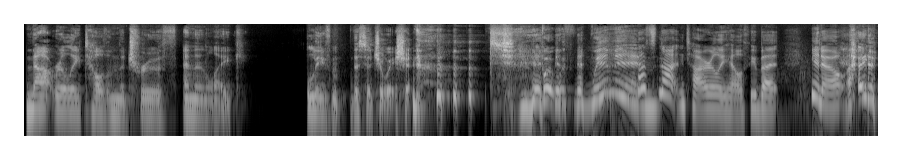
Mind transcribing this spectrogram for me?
not really tell them the truth, and then like leave the situation. but with women, That's not entirely healthy, but you know. Uh, Randy,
